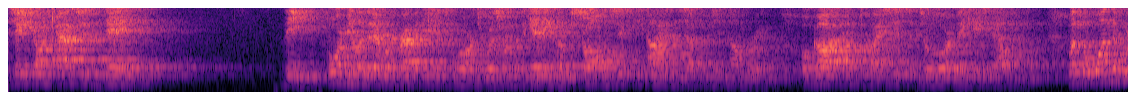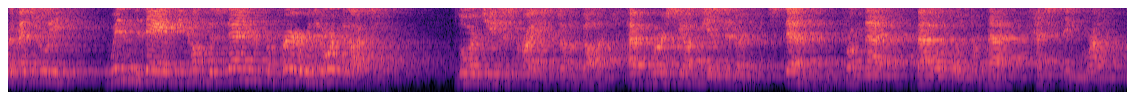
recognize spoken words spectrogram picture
In St. John Cassian's day, the formula that everyone gravitated towards was from the beginning of Psalm 69 in the Septuagint numbering. O God, come to my assistance, O Lord, make haste to help me. But the one that would eventually win the day and become the standard for prayer within Orthodoxy, Lord Jesus Christ, Son of God, have mercy on me, a sinner, stemmed from that battlefield, from that testing ground.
